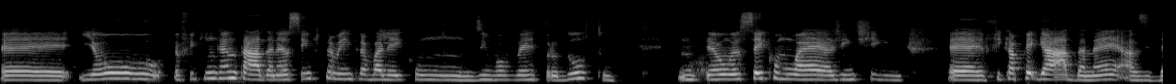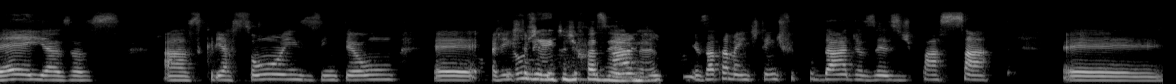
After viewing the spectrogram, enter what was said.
é, e eu, eu fico encantada, né? Eu sempre também trabalhei com desenvolver produto, então eu sei como é a gente é, fica apegada, né, às ideias, às, às criações, então é, a gente é um jeito de fazer, né? Exatamente, tem dificuldade às vezes de passar é,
